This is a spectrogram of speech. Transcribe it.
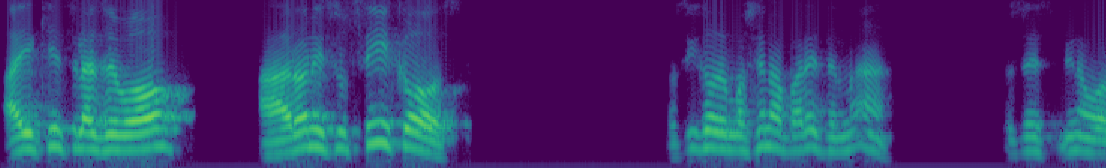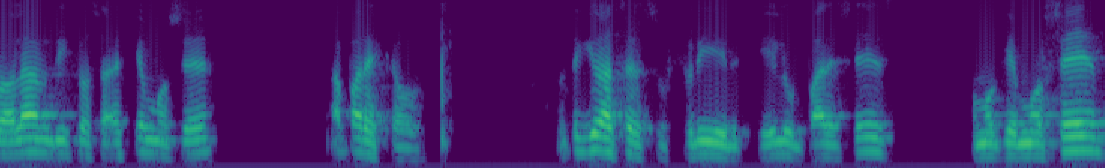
Ahí, ¿quién se la llevó? A Aarón y sus hijos. Los hijos de Moshe no aparecen más. Entonces vino Borolán dijo, ¿sabes qué, Moshe? Aparezca vos. No te quiero hacer sufrir, lo pareces como que Moshe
